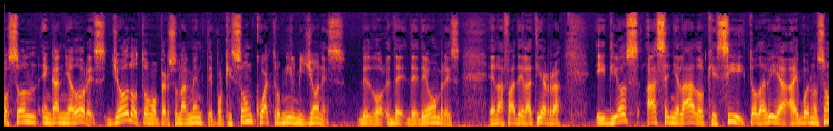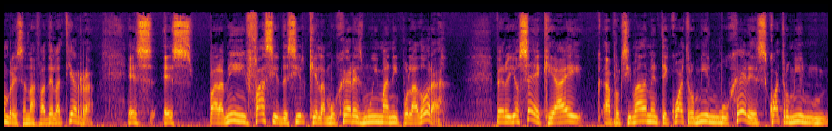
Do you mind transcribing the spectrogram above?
o son engañadores. Yo lo tomo personalmente porque son cuatro mil millones de, hombres en la faz de la tierra. Y Dios ha señalado que sí, todavía hay buenos hombres en la faz de la tierra. Es, es para mí fácil decir que la mujer es muy manipuladora. Pero yo sé que hay aproximadamente cuatro mil mujeres, cuatro mil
